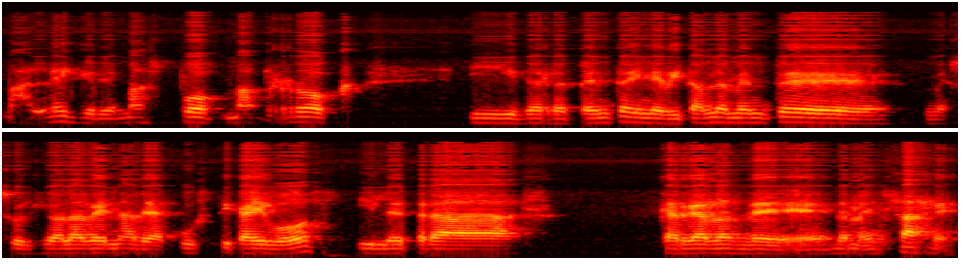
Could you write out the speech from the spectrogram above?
más, alegre, más pop, más rock. Y de repente, inevitablemente, me surgió la vena de acústica y voz y letras cargadas de, de mensajes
